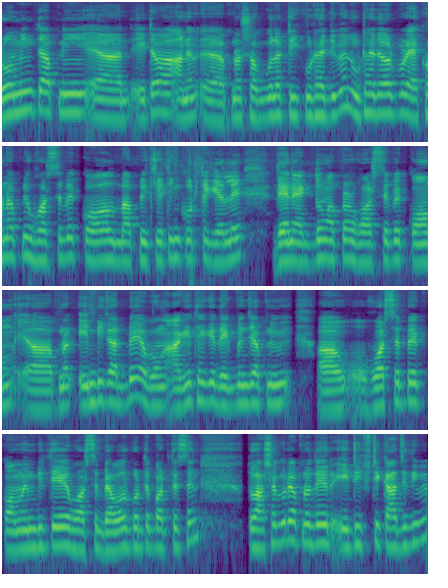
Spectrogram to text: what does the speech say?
রোমিংটা আপনি এটা আপনার সবগুলো টিক উঠাই দিবেন। উঠাই দেওয়ার পর এখন আপনি হোয়াটসঅ্যাপে কল বা আপনি চ্যাটিং করতে গেলে দেন একদম আপনার হোয়াটসঅ্যাপে কম আপনার এমবি কাটবে এবং আগে থেকে দেখবেন যে আপনি হোয়াটসঅ্যাপে কম এমবিতে হোয়াটসঅ্যাপ ব্যবহার করতে পারতেছেন। তো আশা করি আপনাদের এই টিপসটি কাজে দিবে।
